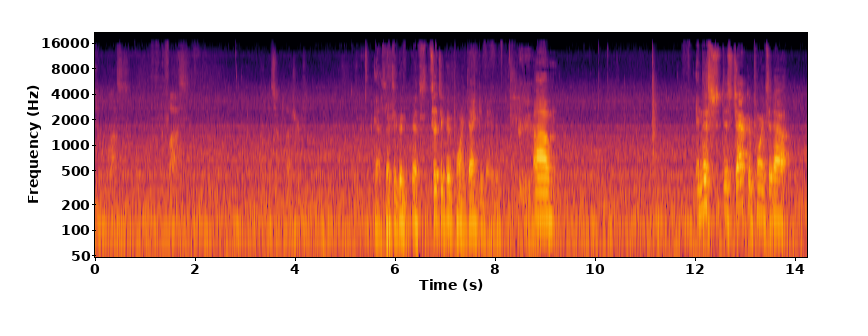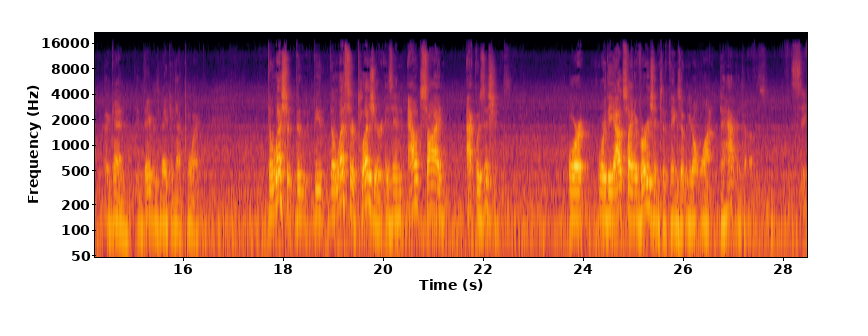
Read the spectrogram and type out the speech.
to less class lesser pleasures? Yes, that's a good. That's such a good point. Thank you, David. Um, and this this chapter points it out again. David's making that point the lesser the, the, the lesser pleasure is in outside acquisitions or or the outside aversion to things that we don't want to happen to us. Safe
